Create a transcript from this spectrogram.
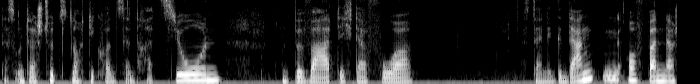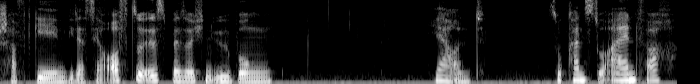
Das unterstützt noch die Konzentration und bewahrt dich davor, dass deine Gedanken auf Wanderschaft gehen, wie das ja oft so ist bei solchen Übungen. Ja, und so kannst du einfach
